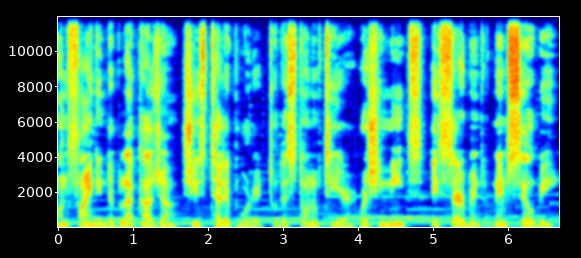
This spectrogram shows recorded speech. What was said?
on finding the Black Ajah, she is teleported to the Stone of Tear where she meets a servant named Sylvie.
